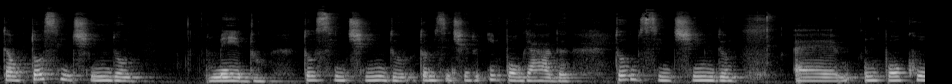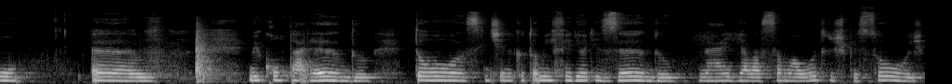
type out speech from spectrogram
Então, tô sentindo medo, tô sentindo, tô me sentindo empolgada, tô me sentindo é, um pouco me comparando, tô sentindo que eu tô me inferiorizando, né, em relação a outras pessoas, o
